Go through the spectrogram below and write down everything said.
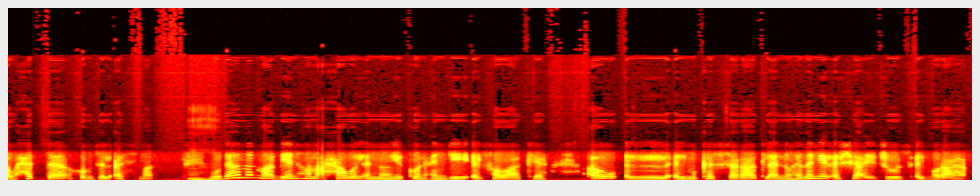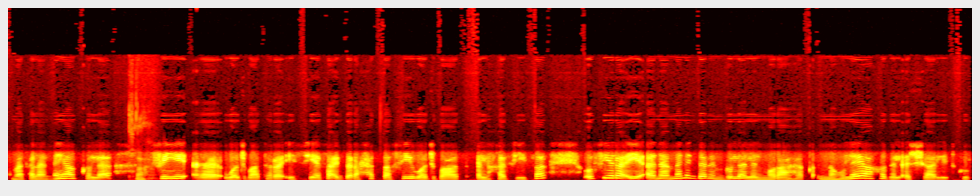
أو حتى خبز الاسمر ودائما ما بينهم أحاول إنه يكون عندي الفواكه أو المكسرات لأنه هذني الأشياء يجوز المراهق مثلا ما يأكلها في آه، وجبات الرئيسيه فأقدر أحطها في وجبات الخفيفة. وفي رأيي أنا ما نقدر نقول للمراهق إنه لا يأخذ الأشياء اللي تكون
